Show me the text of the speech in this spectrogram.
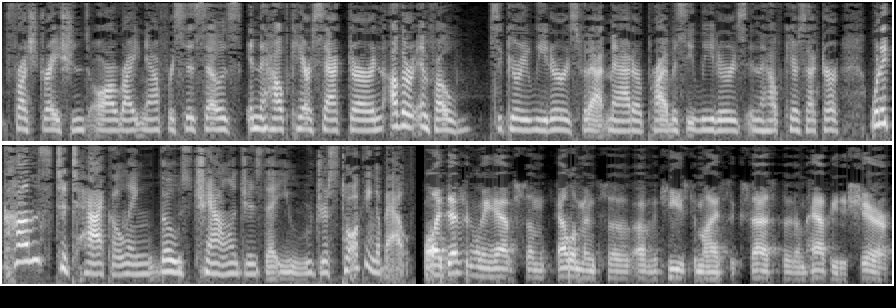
frustrations are right now for CISOs in the healthcare sector and other info security leaders for that matter, privacy leaders in the healthcare sector, when it comes to tackling those challenges that you were just talking about? Well, I definitely have some elements of, of the keys to my success that I'm happy to share.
